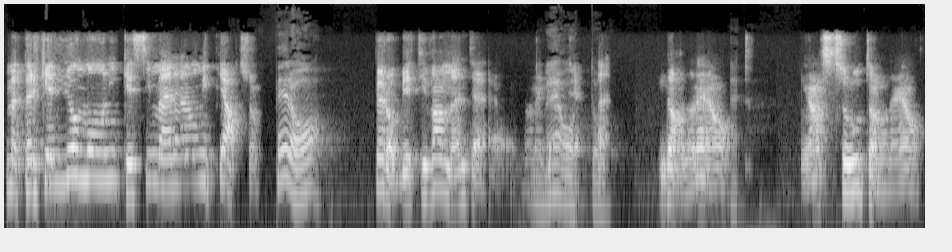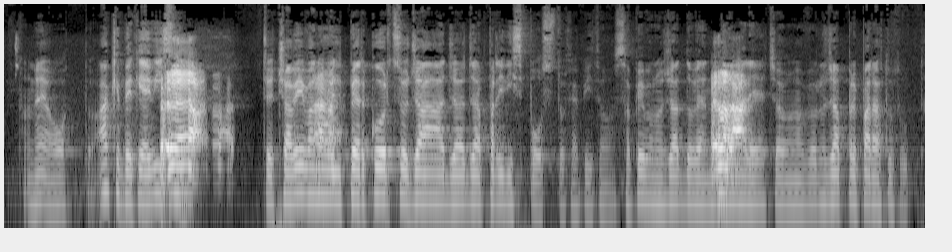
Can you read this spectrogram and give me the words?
ma perché gli omoni che si menano mi piacciono. Però Però obiettivamente non è, non è granché. 8, Eh, no, non è 8. In assoluto non è 8. Non è 8. Anche perché hai visto, Eh, cioè ci avevano eh. il percorso già, già, già predisposto, capito? Sapevano già dove là- andare, cioè, avevano già preparato tutto.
